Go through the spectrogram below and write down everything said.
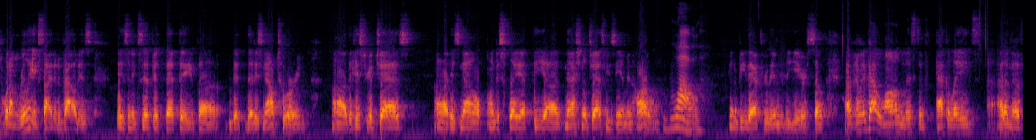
what I'm really excited about is is an exhibit that they've uh, that that is now touring. Uh, the history of jazz uh, is now on display at the uh, National Jazz Museum in Harlem. Wow. Going to be there through the end of the year. So I, I mean, I've got a long list of accolades. I, I don't know if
